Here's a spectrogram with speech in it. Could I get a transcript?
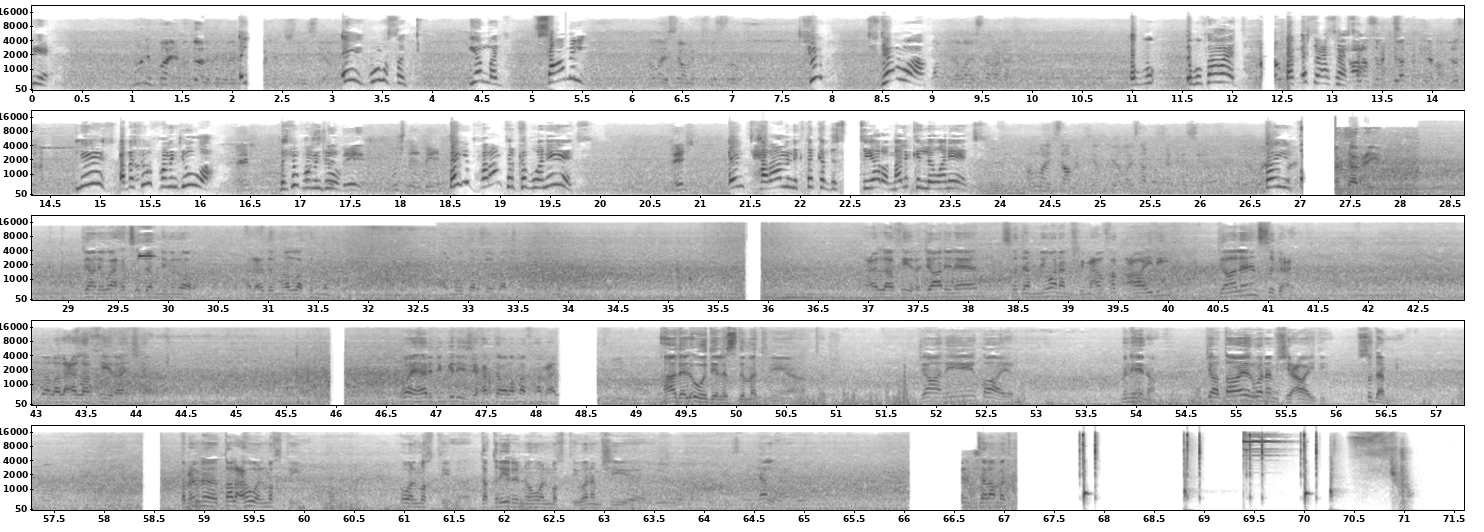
بيع ماني بايع من قالك إني عشان تشتري سيارة. اي والله صدق. يلا صامل. الله يسامحك بس روح. شوف إيش دعوة الله يستر عليك أبو أبو فهد. طيب اسمع اسمع لو اسمع سمحت لا نبات لو سمحت. ليش؟ أبى أشوفها من جوا. إيش؟ بشوفها من جوا. للبيت وش للبيت. طيب حرام تركب ونيت. إيش؟ أنت حرام إنك تركب السيارة مالك إلا ونيت. الله يسامحك يا أخي الله يسامحك السياره طيب متابعين. جاني واحد صدمني من ورا. العذر من الله من الموتر زي ما تشوف. على الأخيرة جاني لين صدمني وأنا أمشي مع الخط عايدي جا لين صقعني يلا لعل الأخيرة إن شاء الله. وين هرج إنجليزي حتى والله ما أفهم على هذا الأودي اللي صدمتني يا. جاني طاير. من هنا. جاء طاير وأنا أمشي عايدي صدمني. طبعا طلع هو المخطي. هو المخطي. التقرير إنه هو المخطي. وأنا أمشي. يلا. سلامتكم.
